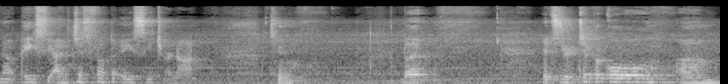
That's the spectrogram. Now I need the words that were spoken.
No, AC, I just felt the AC turn on too. But it's your typical um,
